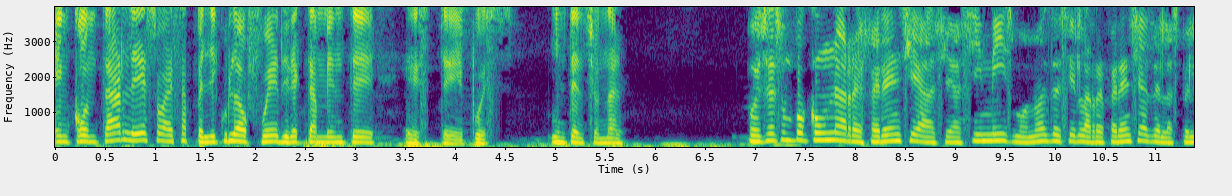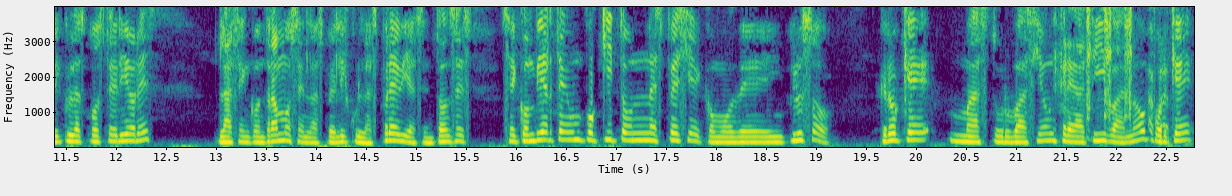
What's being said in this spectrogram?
encontrarle eso a esa película o fue directamente este pues intencional Pues es un poco una referencia hacia sí mismo, ¿no? Es decir, las referencias de las películas posteriores las encontramos en las películas previas. Entonces se convierte un poquito en una especie como de incluso, creo que masturbación creativa, ¿no? Porque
